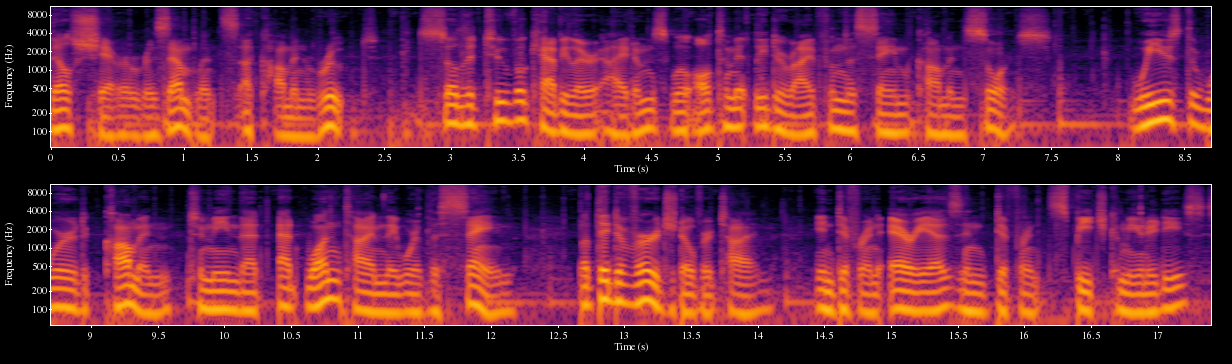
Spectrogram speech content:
they'll share a resemblance, a common root. So the two vocabulary items will ultimately derive from the same common source. We use the word common to mean that at one time they were the same, but they diverged over time, in different areas, in different speech communities,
